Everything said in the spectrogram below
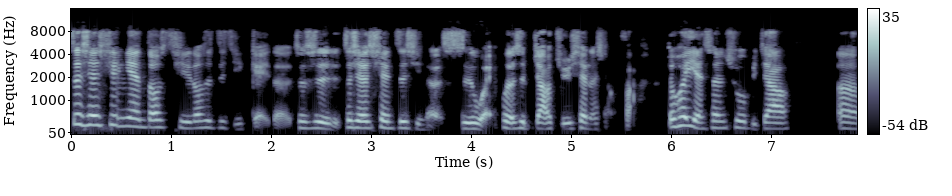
这些信念都其实都是自己给的，就是这些限制型的思维或者是比较局限的想法，都会衍生出比较呃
